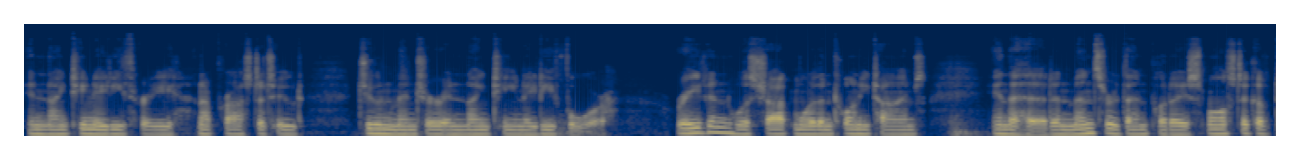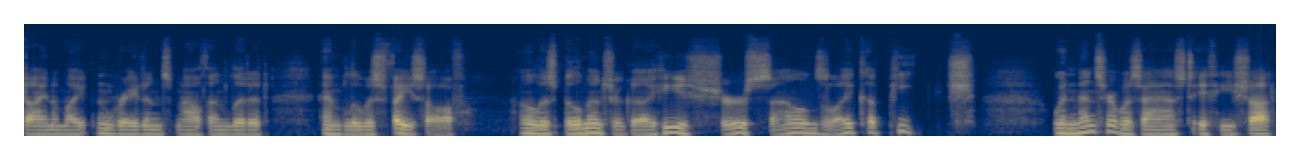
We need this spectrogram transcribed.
in 1983 and a prostitute, June Mincher, in 1984. Radin was shot more than 20 times in the head, and Mentzer then put a small stick of dynamite in Radin's mouth and lit it and blew his face off. Oh, this Bill Mentzer guy, he sure sounds like a peach. When Mentzer was asked if he shot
